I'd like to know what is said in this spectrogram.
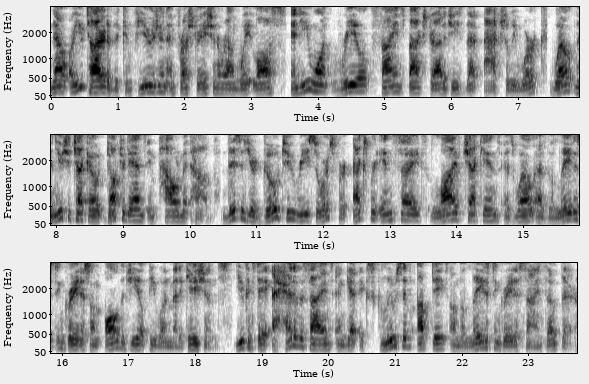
Now, are you tired of the confusion and frustration around weight loss? And do you want real science backed strategies that actually work? Well, then you should check out Dr. Dan's Empowerment Hub. This is your go to resource for expert insights, live check ins, as well as the latest and greatest on all the GLP 1 medications. You can stay ahead of the science and get exclusive updates on the latest and greatest science out there.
